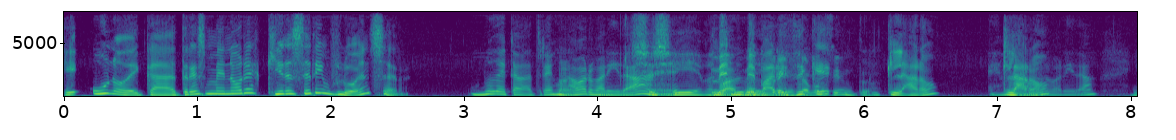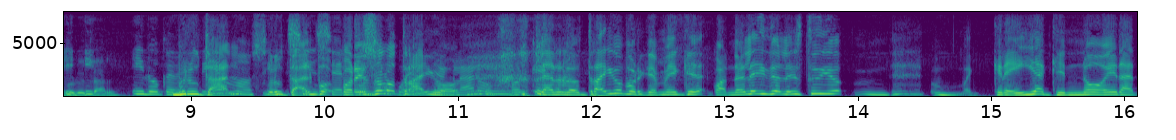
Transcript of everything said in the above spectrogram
que uno de cada tres menores quiere ser influencer. Uno de cada tres, una barbaridad. Sí, ¿eh? sí, es Me, parece que, 30%. claro, Es una claro. barbaridad. Y- y- Brutal. Y, lo que brutal, decíamos, sin- brutal, sin por, eso lo traigo. Claro, porque Claro, lo traigo porque me qued- cuando he leído el estudio mm, mm, creía que no era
